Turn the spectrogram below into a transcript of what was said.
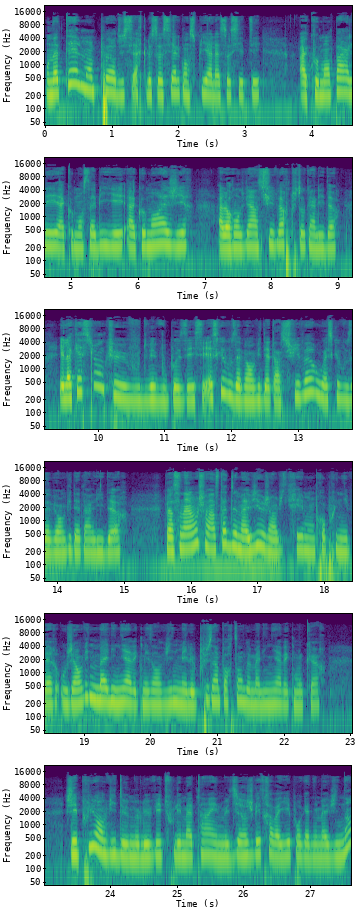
On a tellement peur du cercle social qu'on se plie à la société, à comment parler, à comment s'habiller, à comment agir. Alors on devient un suiveur plutôt qu'un leader. Et la question que vous devez vous poser, c'est est-ce que vous avez envie d'être un suiveur ou est-ce que vous avez envie d'être un leader? Personnellement, je suis à un stade de ma vie où j'ai envie de créer mon propre univers, où j'ai envie de m'aligner avec mes envies, mais le plus important, de m'aligner avec mon cœur. J'ai plus envie de me lever tous les matins et de me dire je vais travailler pour gagner ma vie. Non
